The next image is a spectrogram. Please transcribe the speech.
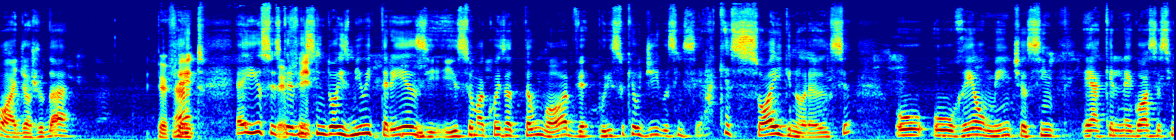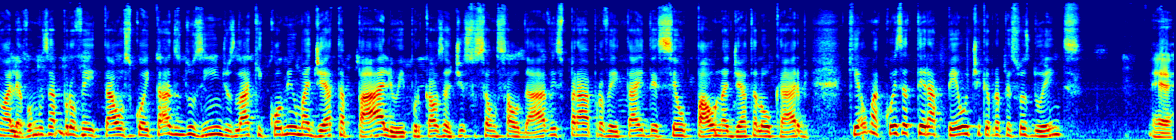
pode ajudar. Perfeito. É, é isso, eu escrevi Perfeito. isso em 2013. Isso é uma coisa tão óbvia. Por isso que eu digo assim, será que é só ignorância? Ou, ou realmente assim é aquele negócio assim, olha, vamos aproveitar os coitados dos índios lá que comem uma dieta paleo e por causa disso são saudáveis para aproveitar e descer o pau na dieta low carb, que é uma coisa terapêutica para pessoas doentes. É,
